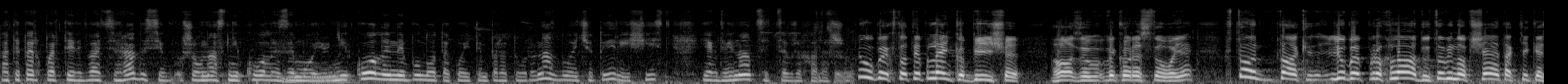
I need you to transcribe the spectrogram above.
А тепер в квартирі 20 градусів, що у нас ніколи зимою, ніколи не було такої температури. У нас було і 4, і 6, як 12, це вже хорошо. Любить, хто тепленько більше газу використовує. Хто так любить прохладу, то він взагалі так тільки,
